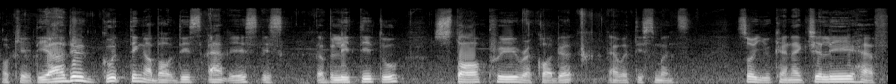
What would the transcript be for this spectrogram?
Okay, the other good thing about this app is its ability to store pre-recorded advertisements. So you can actually have,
